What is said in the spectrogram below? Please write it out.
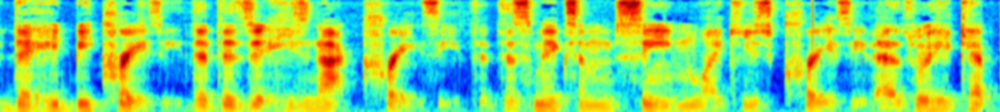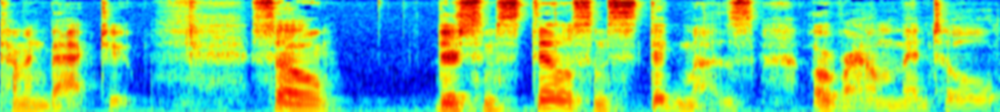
that he'd be crazy. That this, he's not crazy. That this makes him seem like he's crazy. That's what he kept coming back to. So there's some still some stigmas around mental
